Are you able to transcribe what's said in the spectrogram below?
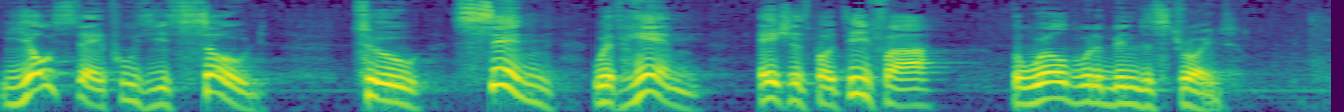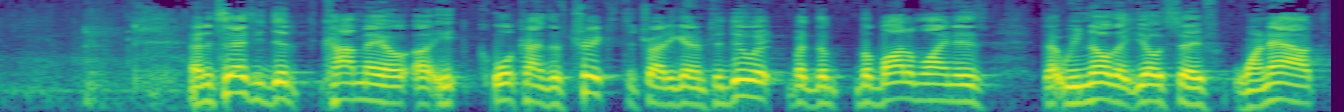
Yosef, who's Yisod, to sin with him, Ashes Potiphar, the world would have been destroyed. And it says he did cameo, uh, all kinds of tricks to try to get him to do it, but the, the bottom line is that we know that Yosef won out.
